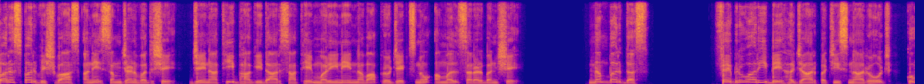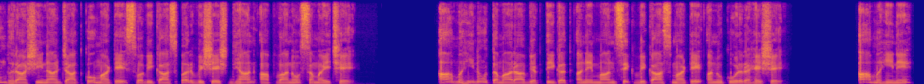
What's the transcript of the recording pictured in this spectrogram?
પરસ્પર વિશ્વાસ અને સમજણ વધશે, જેનાથી ભાગીદાર સાથે મળીને નવા પ્રોજેક્ટ્સનો અમલ સરળ બનશે. નંબર દસ. ફેબ્રુઆરી બે હજાર પચીસના રોજ કુંભ રાશિના જાતકો માટે સ્વવિકાસ પર વિશેષ ધ્યાન આપવાનો સમય છે. આ મહિનો તમારા વ્યક્તિગત અને માનસિક વિકાસ માટે અનુકૂળ રહેશે. આ મહિને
